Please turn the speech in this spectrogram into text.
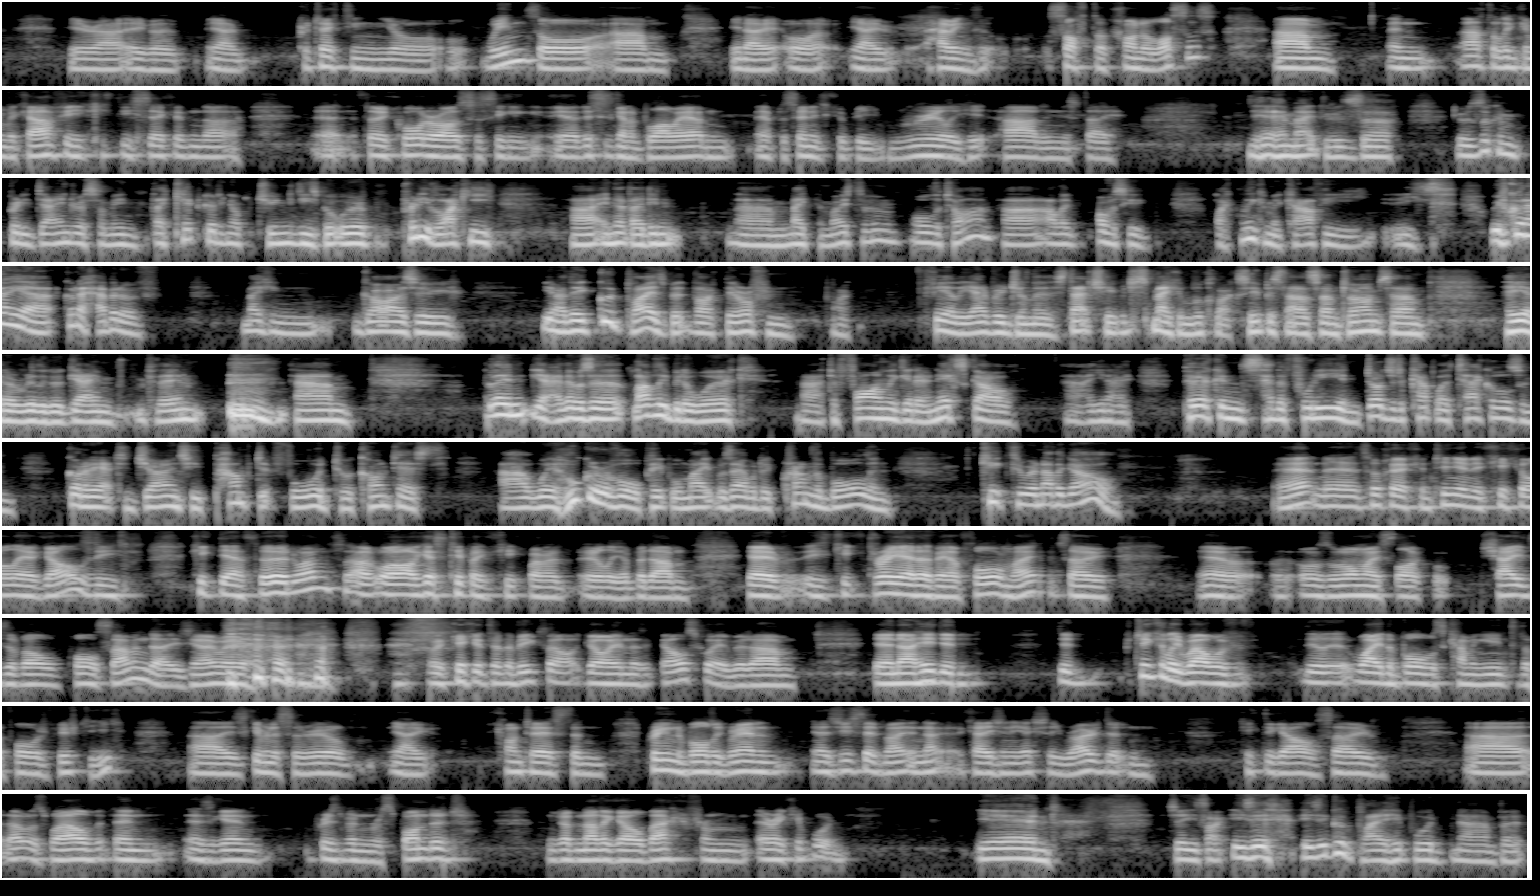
you're uh, either, you know, protecting your wins or, um, you know, or, you know, having softer kind of losses. Um, and after Lincoln McCarthy kicked his second, uh, third quarter, I was just thinking, yeah, this is going to blow out, and our percentage could be really hit hard in this day. Yeah, mate, it was uh, it was looking pretty dangerous. I mean, they kept getting opportunities, but we were pretty lucky uh, in that they didn't um, make the most of them all the time. Uh, obviously, like Lincoln McCarthy, he's we've got a uh, got a habit of making guys who, you know, they're good players, but like they're often fairly average on the stat sheet. We just make them look like superstars sometimes. Um, he had a really good game for them. um, but then, yeah, there was a lovely bit of work uh, to finally get our next goal. Uh, you know, Perkins had the footy and dodged a couple of tackles and got it out to Jones, who pumped it forward to a contest uh, where Hooker, of all people, mate, was able to crumb the ball and kick through another goal. Yeah, and uh, Hooker continued to kick all our goals. He kicked our third one. So, well, I guess Tippa kicked one earlier, but um, yeah, he kicked three out of our four, mate. So yeah, it was almost like shades of old Paul Salmon days, you know, where we kick it to the big guy in the goal square. But um, yeah, no, he did did particularly well with the way the ball was coming into the forward fifty. Uh, he's given us a real, you know contest and bringing the ball to ground. And as you said, mate, in that occasion, he actually roved it and kicked a goal. So uh, that was well. But then, as again, Brisbane responded and got another goal back from Eric Hipwood. Yeah, and geez, like he's a he's a good player, Hipwood, uh, but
